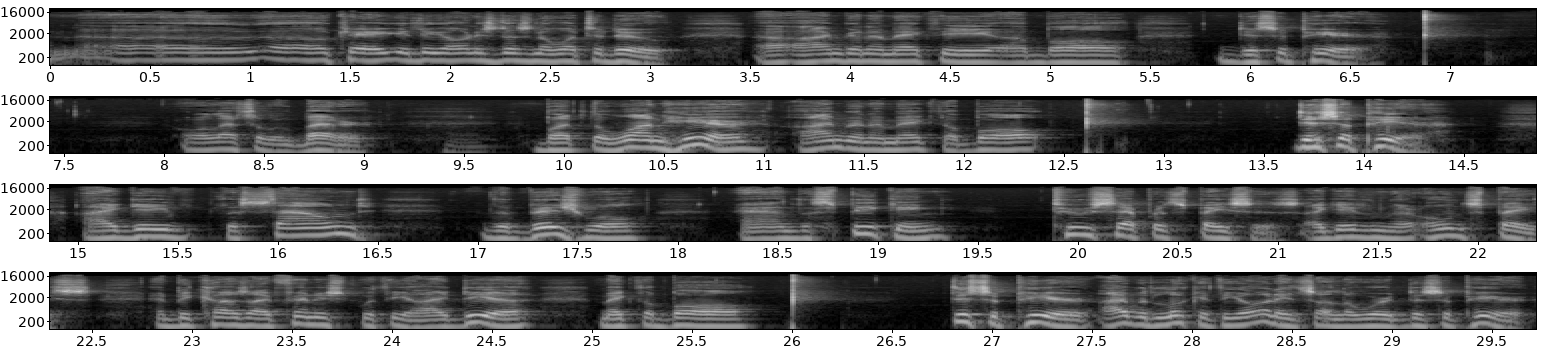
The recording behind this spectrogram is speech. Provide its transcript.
Uh, okay, the audience doesn't know what to do. Uh, I'm going to make the uh, ball disappear. Well, that's a little better. But the one here, I'm going to make the ball disappear. I gave the sound, the visual, and the speaking two separate spaces. I gave them their own space. And because I finished with the idea, make the ball disappear, I would look at the audience on the word disappear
